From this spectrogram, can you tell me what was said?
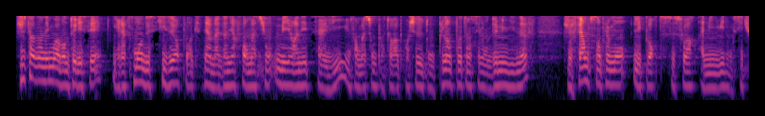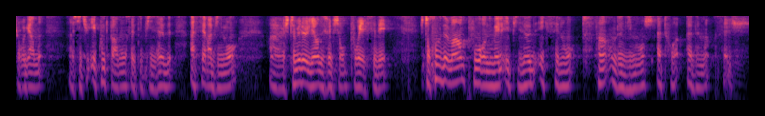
Juste un dernier mot avant de te laisser. Il reste moins de 6 heures pour accéder à ma dernière formation Meilleure année de sa vie, une formation pour te rapprocher de ton plein potentiel en 2019. Je ferme tout simplement les portes ce soir à minuit. Donc si tu regardes, si tu écoutes pardon cet épisode assez rapidement, euh, je te mets le lien en description pour y accéder. Je te retrouve demain pour un nouvel épisode. Excellente fin de dimanche à toi. À demain. Salut.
